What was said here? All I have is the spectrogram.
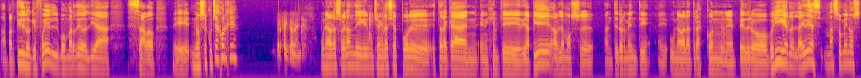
a partir de lo que fue el bombardeo del día sábado. ¿Nos escuchás, Jorge? Perfectamente. Un abrazo grande, muchas gracias por estar acá en, Gente de a pie. Hablamos anteriormente, eh, una hora atrás, con eh, Pedro Brigger. La idea es más o menos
